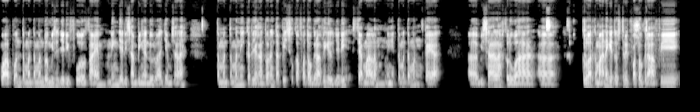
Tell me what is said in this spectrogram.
Walaupun teman-teman belum bisa jadi full time mending jadi sampingan dulu aja. Misalnya teman-teman nih kerja kantoran tapi suka fotografi gitu. Jadi setiap malam nih teman-teman kayak uh, bisa lah keluar uh, keluar ke mana gitu. Street fotografi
